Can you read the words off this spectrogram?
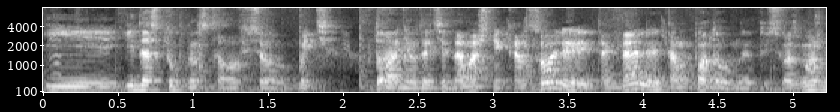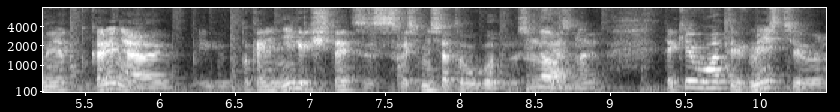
и, и доступным стало все быть в плане вот эти домашние консоли и так далее и тому подобное. То есть, возможно, это поколение, а поколение игр считается с 80-го года, насколько да. я знаю. Такие вот, и вместе э,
